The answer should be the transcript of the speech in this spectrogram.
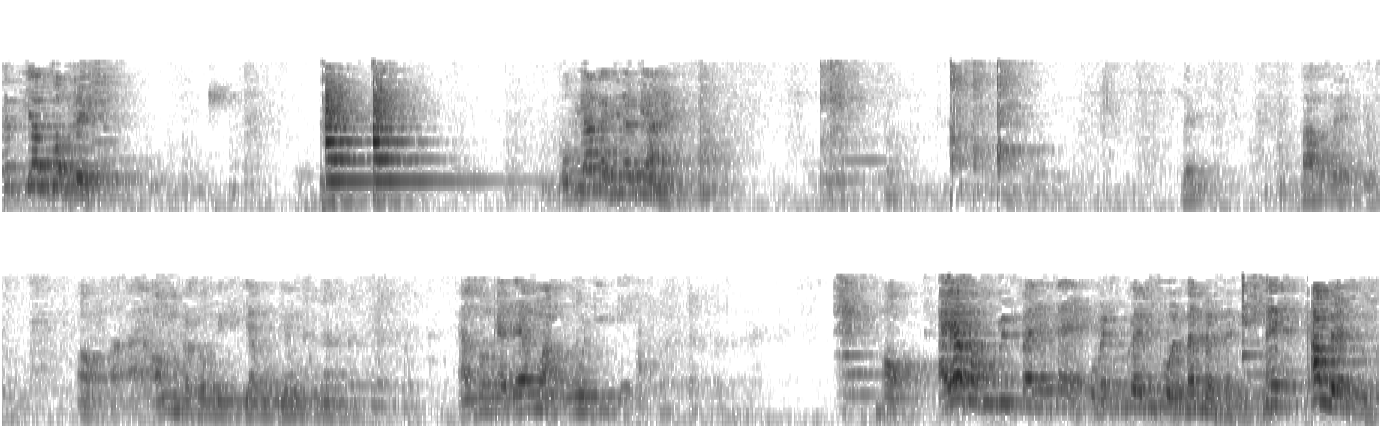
ebia ntɔ plate obi abɛgyina bi ane baako sɛ yɛ àwọn mú fẹsọ bí títí abó bíẹ́ ń fún ẹnso kẹdẹ mu a wò didi ọ ẹyẹ fọkù bí fẹni sẹ obi tó kọ ẹbi tó wọ ní mẹmbẹrẹ sẹni ní kámbẹrẹ tó so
